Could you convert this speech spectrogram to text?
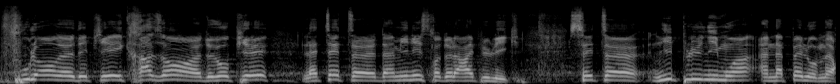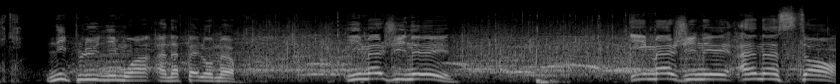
foulant euh, des pieds, écrasant de vos pieds la tête d'un ministre de la République. C'est ni plus ni moins un appel au meurtre. Ni plus ni moins un appel au meurtre. Imaginez, imaginez un instant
